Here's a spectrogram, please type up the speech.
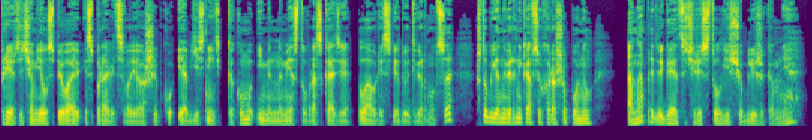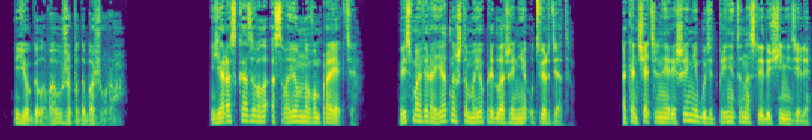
Прежде чем я успеваю исправить свою ошибку и объяснить, к какому именно месту в рассказе Лауре следует вернуться, чтобы я наверняка все хорошо понял, она придвигается через стол еще ближе ко мне, ее голова уже под абажуром. Я рассказывала о своем новом проекте. Весьма вероятно, что мое предложение утвердят. Окончательное решение будет принято на следующей неделе,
